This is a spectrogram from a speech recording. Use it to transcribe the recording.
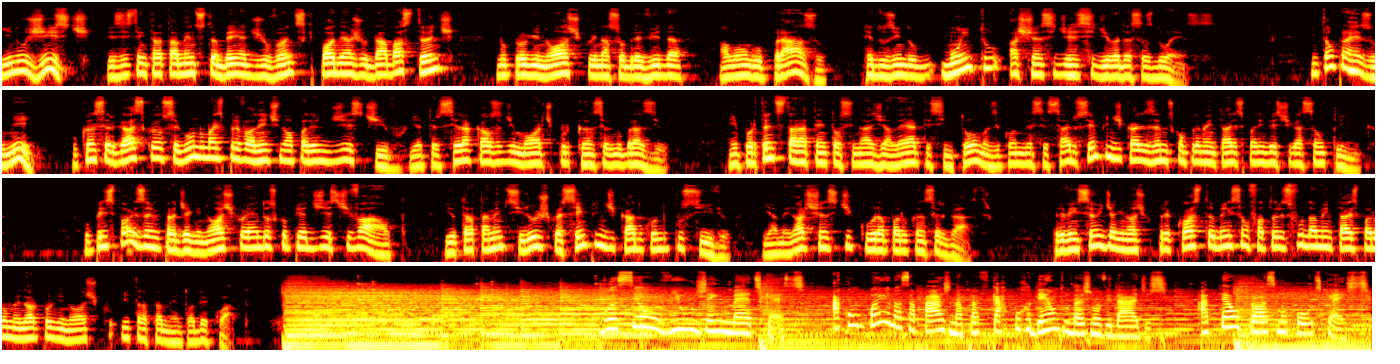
E no GIST, existem tratamentos também adjuvantes que podem ajudar bastante no prognóstico e na sobrevida a longo prazo, reduzindo muito a chance de recidiva dessas doenças. Então, para resumir, o câncer gástrico é o segundo mais prevalente no aparelho digestivo e a terceira causa de morte por câncer no Brasil. É importante estar atento aos sinais de alerta e sintomas e, quando necessário, sempre indicar exames complementares para investigação clínica. O principal exame para diagnóstico é a endoscopia digestiva alta, e o tratamento cirúrgico é sempre indicado quando possível, e a melhor chance de cura para o câncer gástrico. Prevenção e diagnóstico precoce também são fatores fundamentais para um melhor prognóstico e tratamento adequado. Você ouviu o Gen Medcast. Acompanhe nossa página para ficar por dentro das novidades. Até o próximo podcast.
